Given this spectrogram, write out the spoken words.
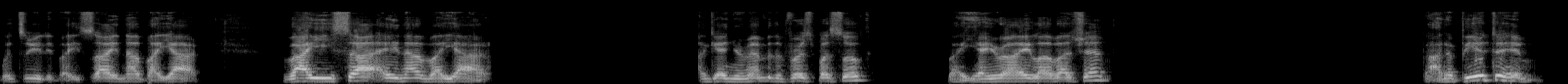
Let's read it. Vayisa einav vayar. Vayisa einav vayar. Again, you remember the first pasuk? Vayera elav Hashem. God appeared to him.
